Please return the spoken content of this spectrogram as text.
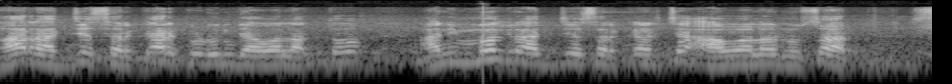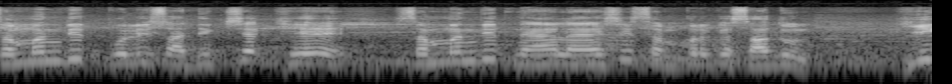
हा राज्य सरकारकडून द्यावा लागतो. आणि मग राज्य सरकारच्या अहवालानुसार संबंधित पोलीस अधीक्षक हे संबंधित न्यायालयाशी संपर्क साधून ही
